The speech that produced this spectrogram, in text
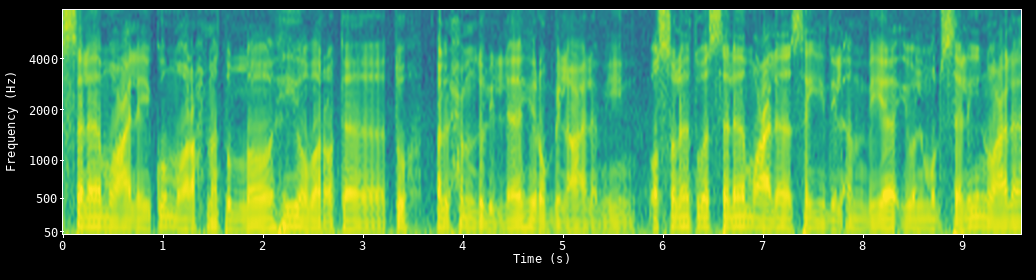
আসসালামু আলাইকুম ওরহমতুল্লাহি ওবরকাতুহ আলহামদুলিল্লাহ রব্বিল আলমিন। ওসলাত ওয়াসালাম আলা সঈদুল আম্বিয়া ইউল মুরসালিন ওয়ালা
